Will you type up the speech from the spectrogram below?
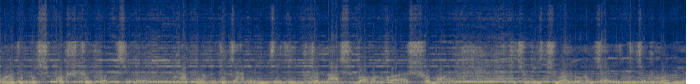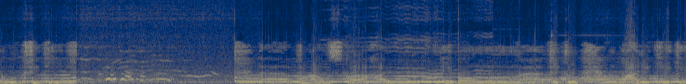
ওনাদের বেশ কষ্টই হচ্ছিল। আপনারা হয়তো জানেন যে হিন্দুদের লাশ বহন করার সময় কিছু রিচুয়াল অনুযায়ী, কিছু ধর্মীয় উদ্ধৃতি প্রনাউন্স করা হয়। এবং কিন্তু বাড়ি থেকে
